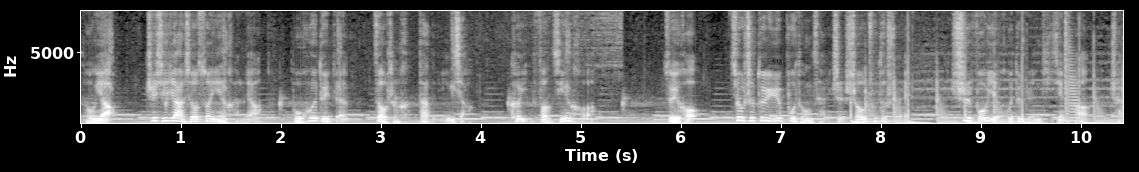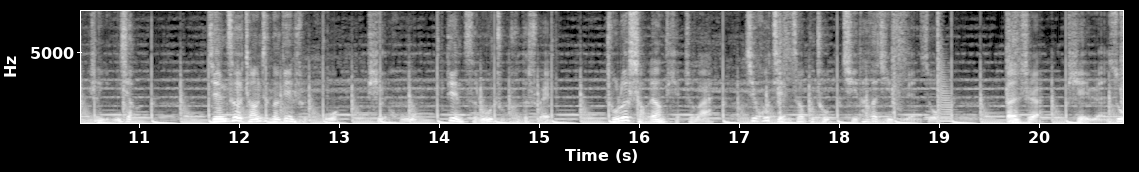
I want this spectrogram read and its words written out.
同样，这些亚硝酸盐含量不会对人造成很大的影响，可以放心喝。最后。就是对于不同材质烧出的水，是否也会对人体健康产生影响？检测常见的电水壶、铁壶、电磁炉煮出的水，除了少量铁之外，几乎检测不出其他的金属元素。但是铁元素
